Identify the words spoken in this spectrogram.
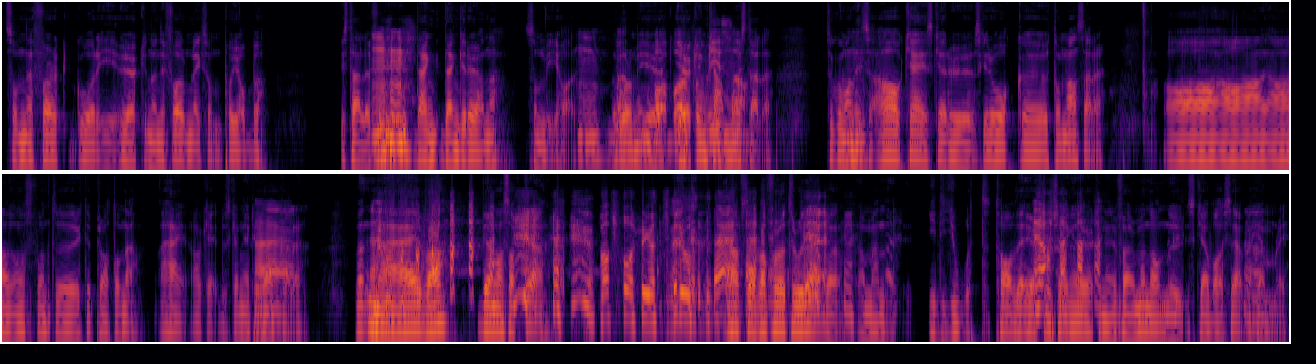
som när folk går i ökenuniform liksom på jobbet. Istället för i den, den gröna som vi har. Mm, Då går de i att ökenkammo istället. Så går man Mm. dit så ah, okej, ska, du, ska du åka utomlands eller? Ja, ja, ja, de får inte riktigt prata om det. Nej, okej, du ska ner till Irak Nej. eller? Men, nej, va? Vem har sagt det? Vad får du att tro Ja, det? absolut, varför tror du det? Bara, Ja men idiot, ta av dig ökenkärringen och ökenuniformen då om du ska vara så jävla Ja. hemlig.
